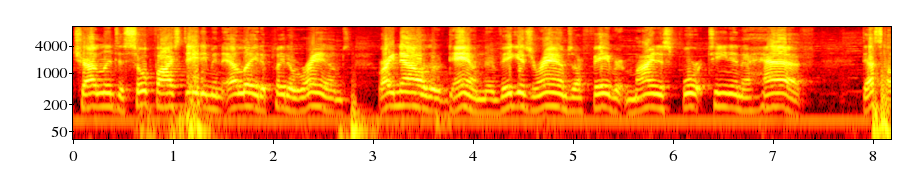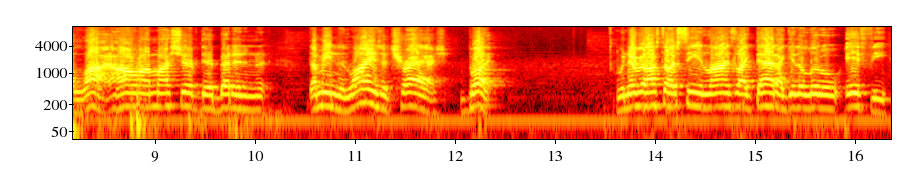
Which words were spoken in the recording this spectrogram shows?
traveling to SoFi Stadium in LA to play the Rams. Right now, the damn, the Vegas Rams are favorite minus 14 and a half. That's a lot. I I'm not sure if they're better than I mean, the Lions are trash, but whenever I start seeing lines like that, I get a little iffy.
